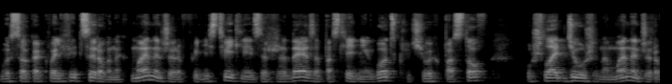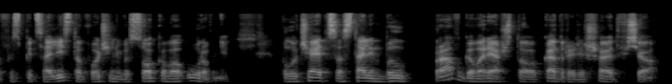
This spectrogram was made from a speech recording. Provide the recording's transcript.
высококвалифицированных менеджеров, и действительно из РЖД за последний год с ключевых постов ушла дюжина менеджеров и специалистов очень высокого уровня. Получается, Сталин был прав, говоря, что кадры решают все.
